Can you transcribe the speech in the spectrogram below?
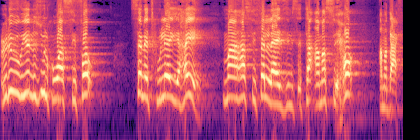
culuwigu iyo nuzuulku waa sifo sanadku leeyahaye maaha sifo laasimsata ama sixo ama dacfi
